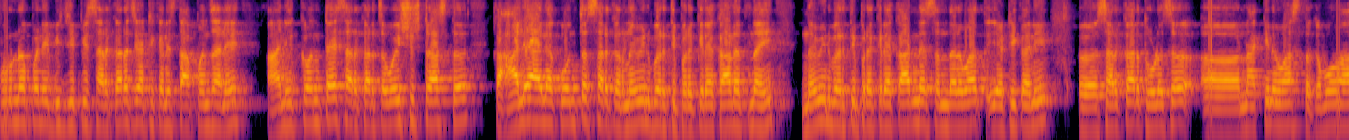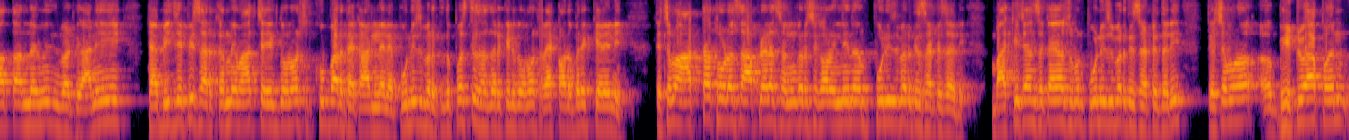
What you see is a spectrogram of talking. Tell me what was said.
पूर्णपणे बीजेपी सरकारच या ठिकाणी स्थापन झाले. आणि कोणत्याही सरकारचं वैशिष्ट्य असतं का आल्या आल्या कोणतंच सरकार नवीन भरती प्रक्रिया काढत नाही. नवीन भरती प्रक्रिया काढण्यासंदर्भात या ठिकाणी सरकार थोडंसं नाकीनं वाचतं का बाबा आता नवीन भरती. आणि ह्या बीजेपी सरकारने मागच्या एक दोन वर्षात खूप भरत्या काढलेल्या पोलीस भरती तर पस्तीस हजार केली दोन वर्ष रेकॉर्ड ब्रेक केलेली. त्याच्यामुळे आता थोडंसं आपल्याला संघर्ष करून पोलीस भरतीसाठी झाली. बाकीच्यांचं काय असो पण पोलीस भरतीसाठी तरी. त्याच्यामुळं भेटूया आपण.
